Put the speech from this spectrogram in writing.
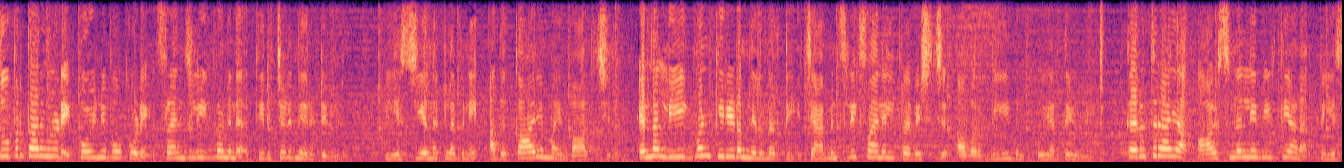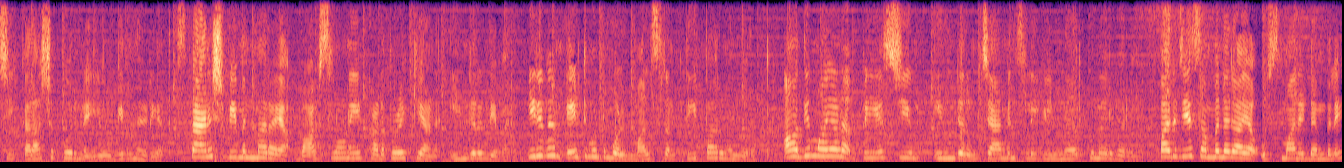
സൂപ്പർ താരങ്ങളുടെ കൊഴിഞ്ഞുപോക്കോടെ ഫ്രഞ്ച് ലീഗ് വണ്ണിന് തിരിച്ചടി നേരിട്ടിരുന്നു. പി എസ് ജി എന്ന ക്ലബിനെ അത് കാര്യമായി ബാധിച്ചിരുന്നു. എന്നാൽ ലീഗ് വൺ കിരീടം നിലനിർത്തി ചാമ്പ്യൻസ് ലീഗ് ഫൈനലിൽ പ്രവേശിച്ച് അവർ വീണ്ടും ഉയർത്തെഴുന്നേറ്റു കരുത്തരായ ആഴ്സണലിനെ വീഴ്ത്തിയാണ് പി എസ് ജി കലാശപ്പൂരിന് യോഗ്യത നേടിയത്. സ്പാനിഷ് ഭീമന്മാരായ ബാഴ്സലോണയെ കടപുഴക്കിയാണ് ഇന്ററിന്റെ വരവ്. ഇരുവരും ഏറ്റുമുട്ടുമ്പോൾ മത്സരം തീപ്പാറുമെന്നുറപ്പ്. ആദ്യമായാണ് പി എസ് ജിയും ഇന്ററും ചാമ്പ്യൻസ് ലീഗിൽ നേർക്കുനേർ വരുന്നത് പരിചയസമ്പന്നരായ Ousmane Dembele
